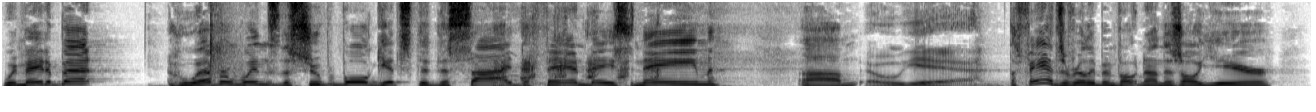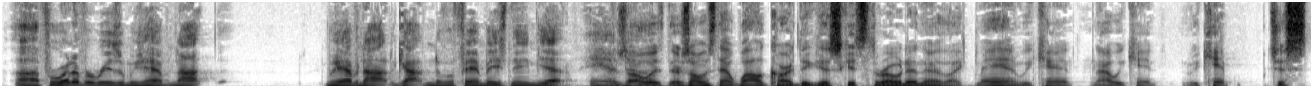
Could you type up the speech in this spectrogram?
We made a bet. Whoever wins the Super Bowl gets to decide the fan base name. Oh yeah. The fans have really been voting on this all year. Uh, for whatever reason, we have not we have not gotten to a fan base name yet. And There's uh, always there's always that wild card that just gets thrown in there. Like, man, we can't now. We can't. We can't just.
